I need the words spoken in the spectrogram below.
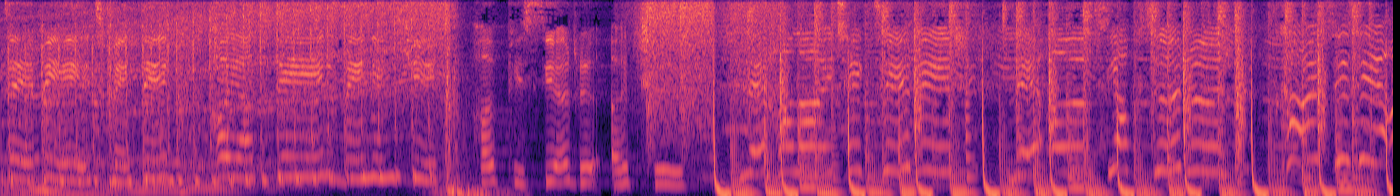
öde bitmedi hapis yarı açık. Ne halay çektirir ne ağıt yaptırır. Kalp sizi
